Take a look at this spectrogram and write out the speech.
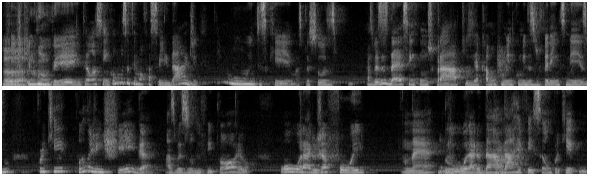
Ah. Finge que não vê. Então, assim, como você tem uma facilidade, tem muito esquema. As pessoas às vezes descem com os pratos e acabam comendo comidas diferentes mesmo, porque quando a gente chega, às vezes no refeitório, o horário já foi, né? Do Uhum. o horário da, Tá. da refeição, porque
